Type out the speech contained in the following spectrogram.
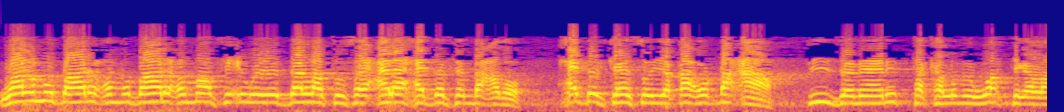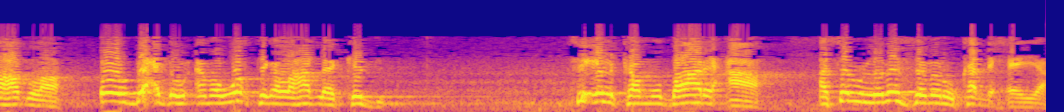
wlmudaaricu mudaaricu maa ficil weeye dalla tusay calaa xadain dhacdo. Xadadkaasoo yaqacu dhacaa fii zamaani takalumi waktiga la hadlaa oo bacdahu ama waktiga la hadlaa kadib. Ficilka mudaarica asagu laba zamanu ka dhaxeeya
